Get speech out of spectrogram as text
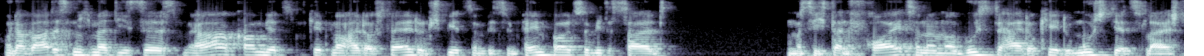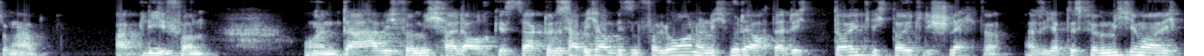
Und da war das nicht mehr dieses, ja komm, jetzt geht man halt aufs Feld und spielt so ein bisschen Paintball, so wie das halt man sich dann freut, sondern man wusste halt, okay, du musst jetzt Leistung ab, abliefern. Und da habe ich für mich halt auch gesagt, und das habe ich auch ein bisschen verloren und ich wurde auch dadurch deutlich, deutlich schlechter. Also ich habe das für mich immer, ich,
